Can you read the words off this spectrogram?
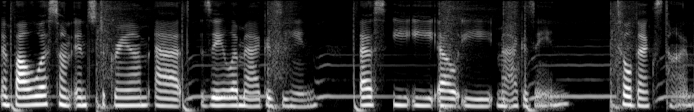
And follow us on Instagram at Seele Magazine, S E E L E Magazine. Till next time.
